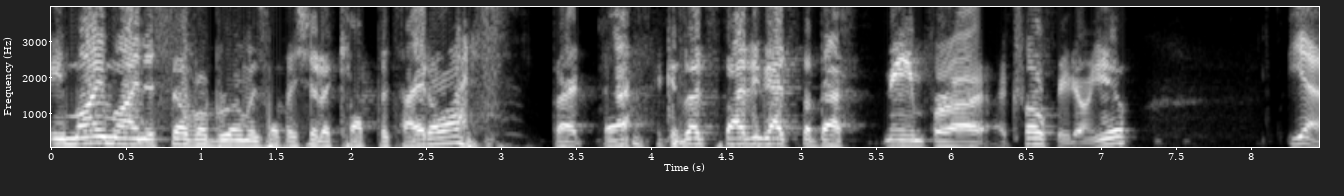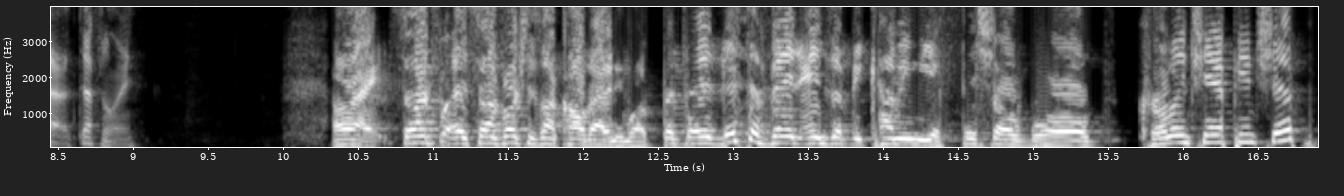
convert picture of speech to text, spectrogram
in my mind, the Silver Broom is what they should have kept the title as. But because uh, that's, I think that's the best name for a, a trophy, don't you? Yeah, definitely. All right, so so unfortunately, it's not called that anymore. But the, this event ends up becoming the official World Curling Championship,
